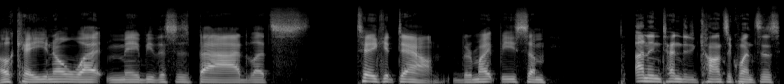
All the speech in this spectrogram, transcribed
okay, you know what? Maybe this is bad. Let's take it down. There might be some unintended consequences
